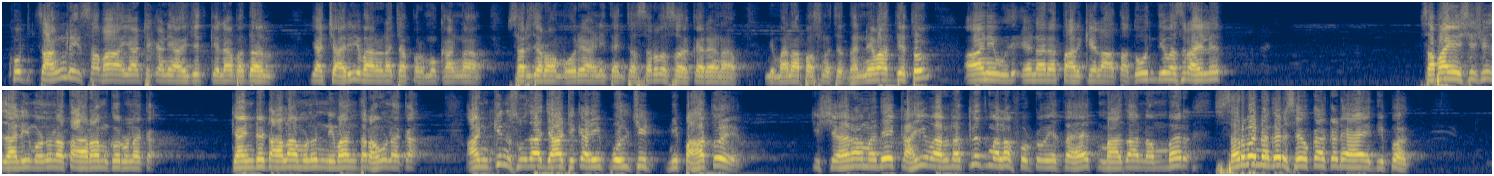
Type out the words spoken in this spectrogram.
खूप चांगली सभा या ठिकाणी आयोजित केल्याबद्दल या चारही वार्डाच्या प्रमुखांना सर्जराव मोरे आणि त्यांच्या सर्व सहकाऱ्यांना मी मनापासूनचे धन्यवाद देतो. आणि उद येणाऱ्या तारखेला आता दोन दिवस राहिलेत. सभा यशस्वी झाली म्हणून आता आराम करू नका. कॅन्डिडेट आला म्हणून निवांत राहू नका. आणखीन सुद्धा ज्या ठिकाणी पोलचीट मी पाहतोय की शहरामध्ये काही वार्डातलेच मला फोटो येत आहेत. माझा नंबर सर्व नगरसेवकाकडे आहे दीपक.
